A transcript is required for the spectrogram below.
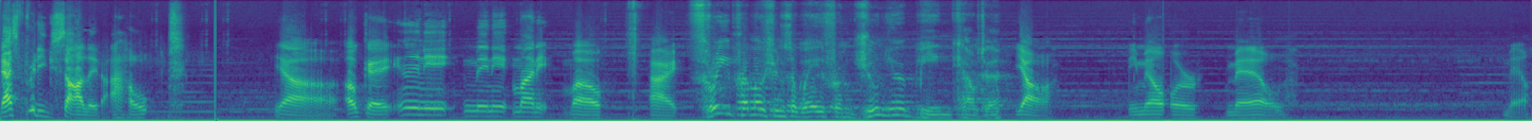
That's pretty solid, I hope. yeah, okay. Any, mini, money, mo. Alright, Three promotions away from junior bean counter. y'all. Female or male? Male.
